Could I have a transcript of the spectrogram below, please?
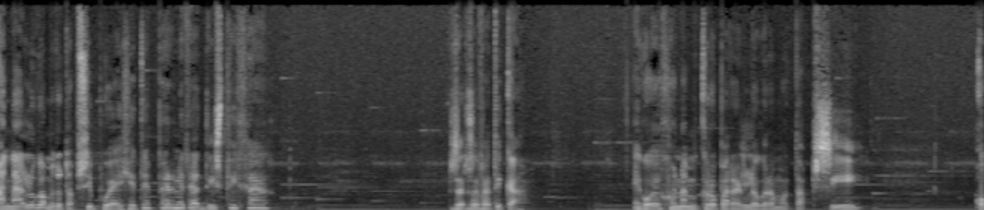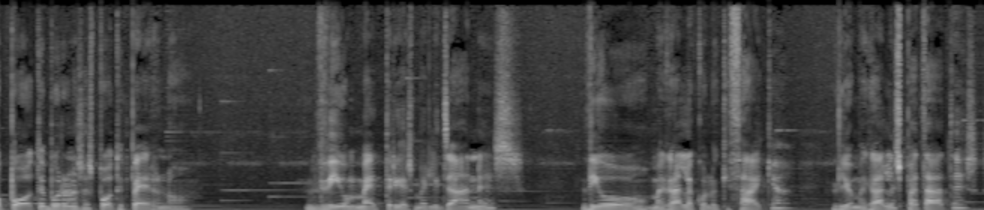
Ανάλογα με το ταψί που έχετε παίρνετε αντίστοιχα ζαρζαβατικά. Εγώ έχω ένα μικρό παραλληλόγραμμο ταψί οπότε μπορώ να σας πω ότι παίρνω δύο μέτριες μελιτζάνες, δύο μεγάλα κολοκυθάκια δύο μεγάλες πατάτες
